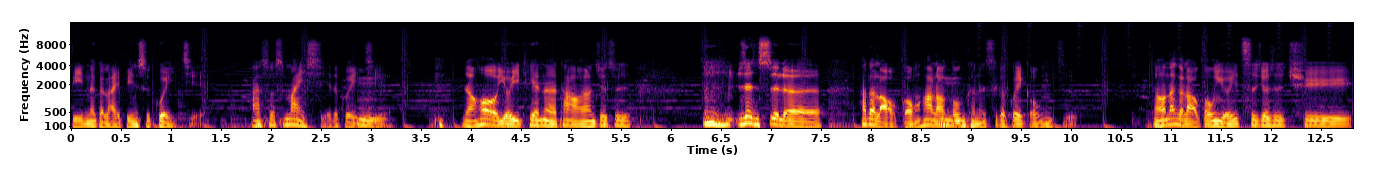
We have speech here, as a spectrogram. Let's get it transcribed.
宾，那个来宾是柜姐，她说是卖鞋的柜姐。然后有一天呢，她好像就是、嗯认识了她的老公，她老公可能是个贵公子。然后那个老公有一次就是去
